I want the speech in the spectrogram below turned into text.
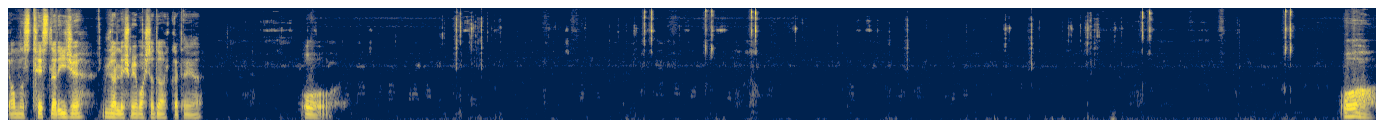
Yalnız testler iyice güzelleşmeye başladı hakikaten ya. Oo. Oo.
